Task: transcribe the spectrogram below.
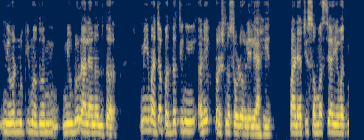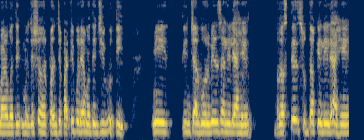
निवडणुकीमधून निवडून आल्यानंतर मी माझ्या पद्धतीने अनेक प्रश्न सोडवलेले आहेत. पाण्याची समस्या यवतमाळमध्ये म्हणजे शहर म्हणजे पाटीपुऱ्यामध्ये जी होती मी तीन चार बोरवेल झालेले आहे. रस्ते सुद्धा केलेले आहे.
